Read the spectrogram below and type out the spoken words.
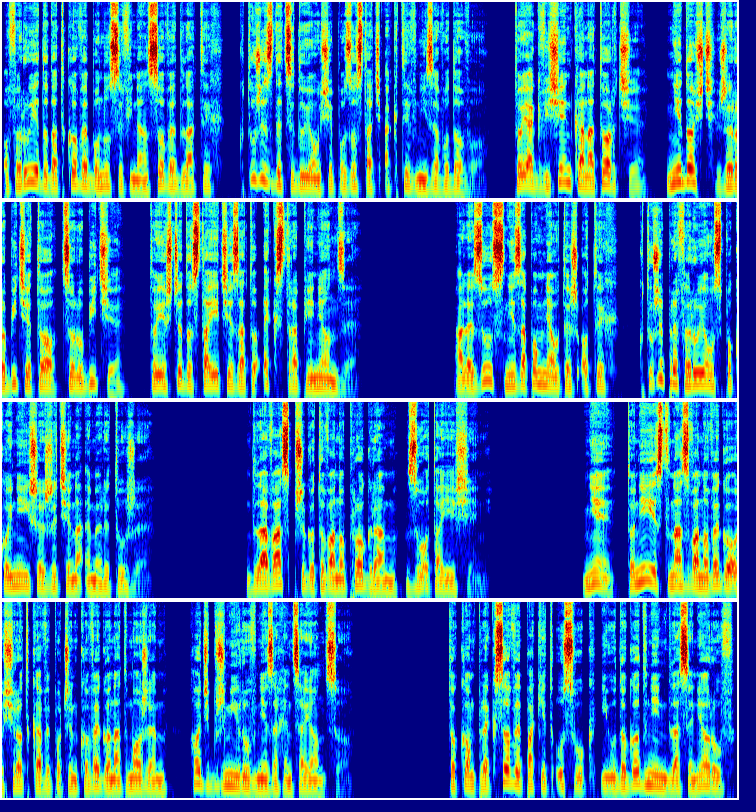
oferuje dodatkowe bonusy finansowe dla tych, którzy zdecydują się pozostać aktywni zawodowo. To jak wisienka na torcie, nie dość, że robicie to, co lubicie, to jeszcze dostajecie za to ekstra pieniądze. Ale ZUS nie zapomniał też o tych, którzy preferują spokojniejsze życie na emeryturze. Dla Was przygotowano program Złota Jesień. Nie, to nie jest nazwa nowego ośrodka wypoczynkowego nad morzem, choć brzmi równie zachęcająco. To kompleksowy pakiet usług i udogodnień dla seniorów,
